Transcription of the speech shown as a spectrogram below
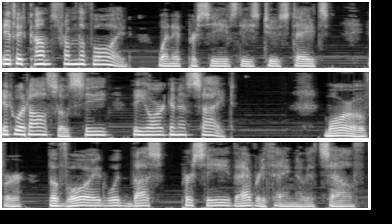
If it comes from the void, when it perceives these two states, it would also see the organ of sight. Moreover, the void would thus perceive everything of itself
